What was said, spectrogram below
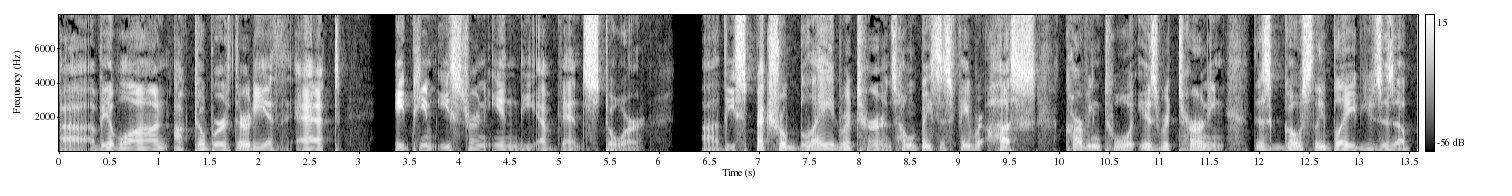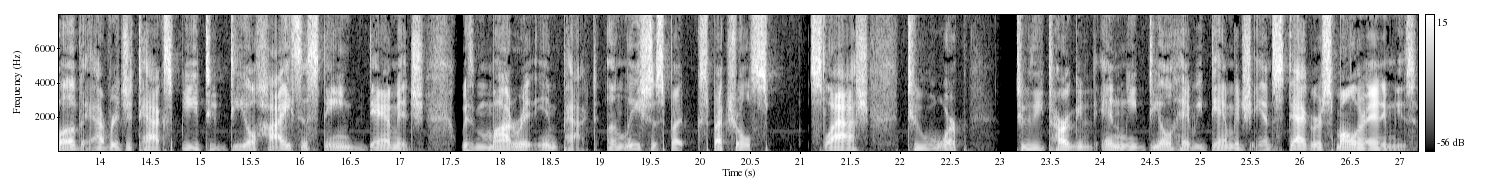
Uh, available on October 30th at 8 p.m. Eastern in the event store. Uh, the Spectral Blade returns. Homebase's favorite husks carving tool is returning. This ghostly blade uses above average attack speed to deal high sustained damage with moderate impact. Unleash the spe Spectral Slash to warp to the targeted enemy, deal heavy damage, and stagger smaller enemies.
